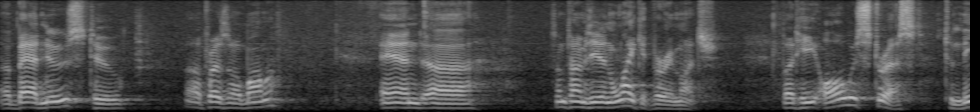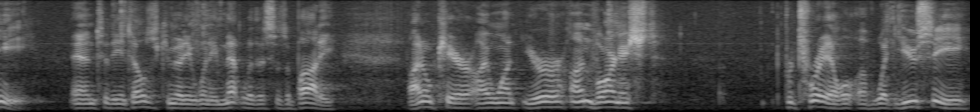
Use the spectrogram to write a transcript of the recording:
uh, bad news to uh, President Obama. And uh, sometimes he didn't like it very much. But he always stressed to me and to the intelligence community when he met with us as a body, I don't care, I want your unvarnished portrayal of what you see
